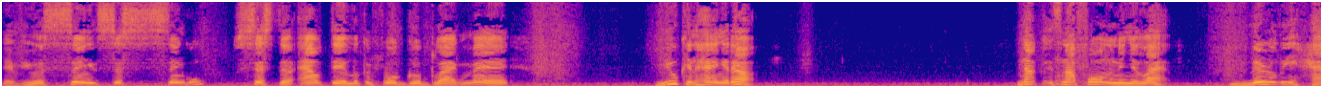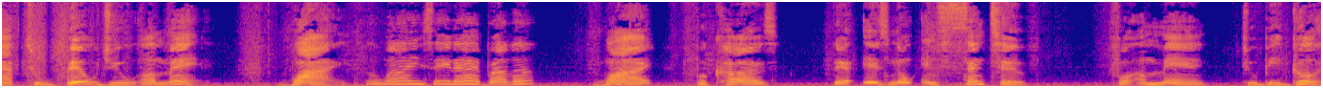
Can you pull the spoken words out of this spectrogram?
if you're a sing- single sister out there looking for a good black man, you can hang it up. Not, it's not falling in your lap. You literally have to build you a man. Why? Why you say that, brother? Why? Because there is no incentive for a man to be good,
